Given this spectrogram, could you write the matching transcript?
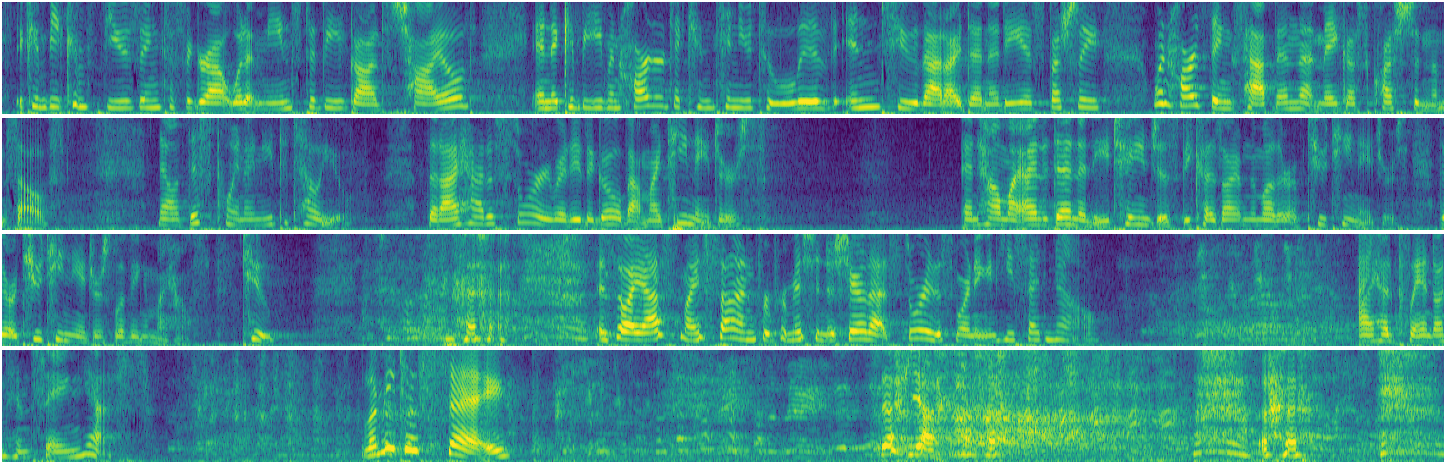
It can be confusing to figure out what it means to be God's child, and it can be even harder to continue to live into that identity, especially when hard things happen that make us question themselves. Now, at this point, I need to tell you that I had a story ready to go about my teenagers and how my identity changes because I am the mother of two teenagers. There are two teenagers living in my house. Two. and so I asked my son for permission to share that story this morning, and he said no. I had planned on him saying yes. Let me just say that, yeah.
